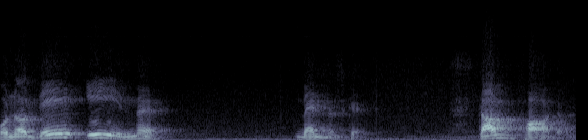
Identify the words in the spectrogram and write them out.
Og når det ene mennesket, stamfaderen,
